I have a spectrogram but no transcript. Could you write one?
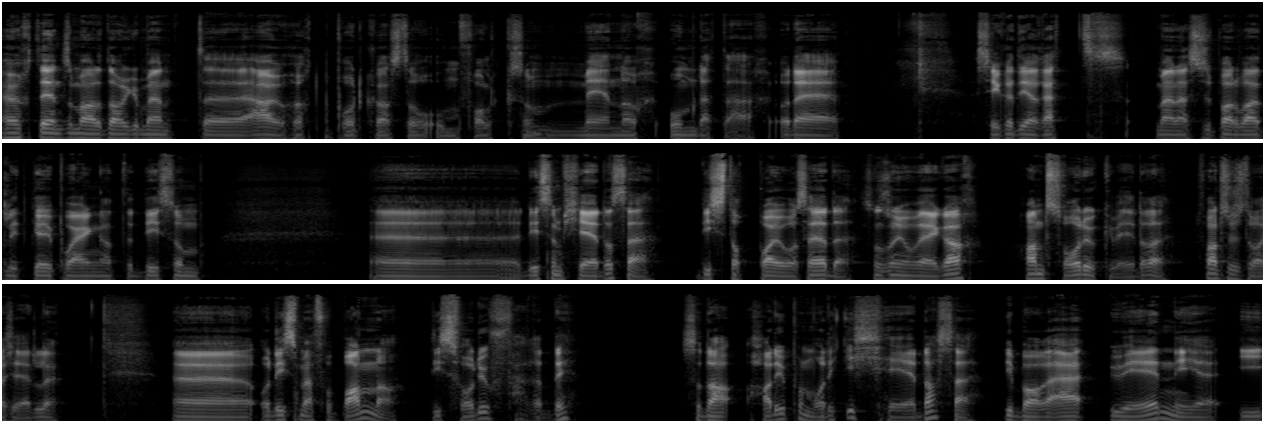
Jeg hørte en som hadde et argument uh, Jeg har jo hørt på podkaster om folk som mener om dette her. Og det er sikkert de har rett, men jeg syns bare det var et litt gøy poeng at de som De som kjeder seg, de stoppa jo å se det. Sånn som Jon Vegard. Han så det jo ikke videre, for han syntes det var kjedelig. Eh, og de som er forbanna, de så det jo ferdig. Så da har de jo på en måte ikke kjeda seg. De bare er uenige i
